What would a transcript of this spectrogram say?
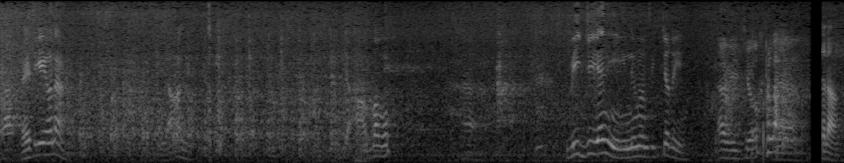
Ay, sige ko na. Yan. Yabang oh. Video yan eh, hindi naman picture eh. Ah, video. Yan. Ito lang.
